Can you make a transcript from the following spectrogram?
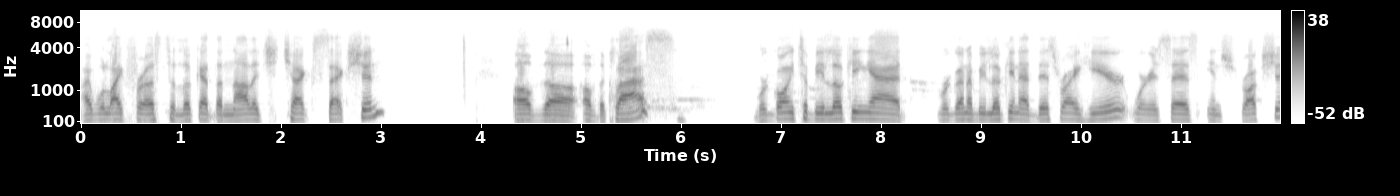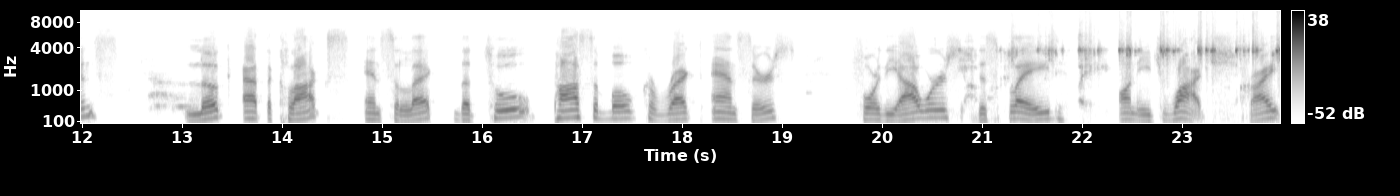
I would like for us to look at the knowledge check section of the of the class. We're going to be looking at we're going to be looking at this right here where it says instructions. Look at the clocks and select the two possible correct answers for the hours displayed on each watch, right?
